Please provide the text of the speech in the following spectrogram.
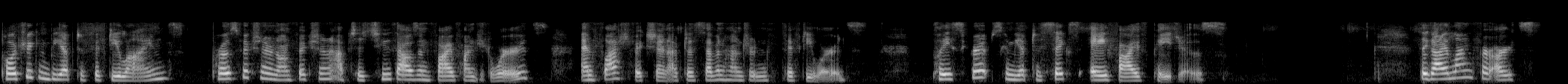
Poetry can be up to 50 lines, prose fiction or nonfiction up to 2,500 words, and flash fiction up to 750 words. Play scripts can be up to 6 A5 pages. The guideline for arts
